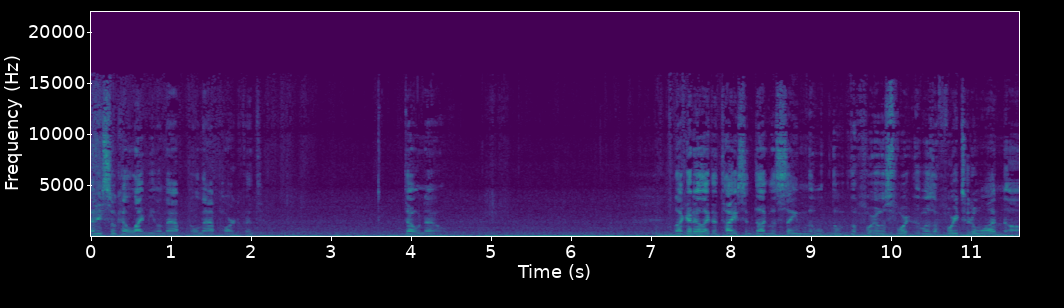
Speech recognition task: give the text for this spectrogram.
Maybe still kind of light me on that on that part of it. Don't know. Like I know, like the Tyson Douglas thing, the, the, the it was four, it was a forty-two to one uh,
